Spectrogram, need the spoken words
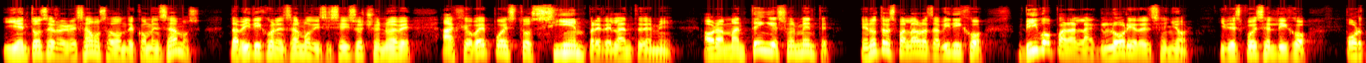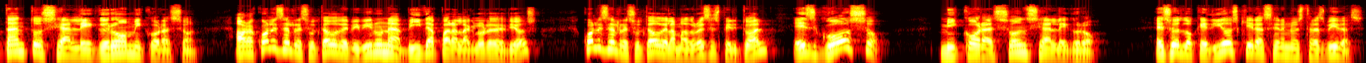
Y entonces regresamos a donde comenzamos. David dijo en el Salmo 16, 8 y 9, a Jehová he puesto siempre delante de mí. Ahora, mantenga eso en mente. En otras palabras, David dijo, vivo para la gloria del Señor. Y después él dijo, por tanto se alegró mi corazón. Ahora, ¿cuál es el resultado de vivir una vida para la gloria de Dios? ¿Cuál es el resultado de la madurez espiritual? Es gozo. Mi corazón se alegró. Eso es lo que Dios quiere hacer en nuestras vidas.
